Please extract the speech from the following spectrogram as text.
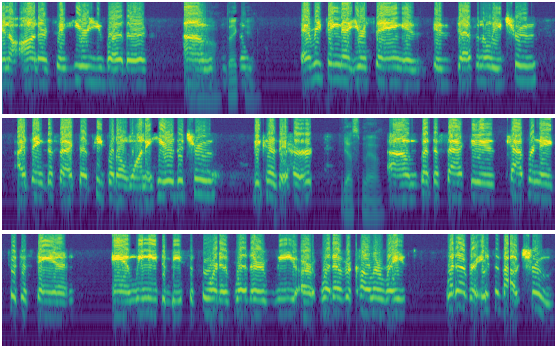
and an honor to hear you, brother. Um, Wow, thank the- you. Everything that you're saying is is definitely true. I think the fact that people don't want to hear the truth because it hurts. Yes, ma'am. Um, but the fact is, Kaepernick took a stand, and we need to be supportive, whether we are whatever color, race, whatever. It's about truth.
